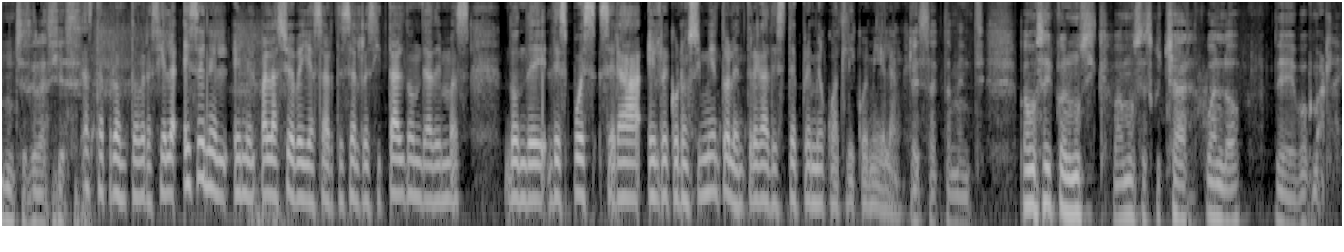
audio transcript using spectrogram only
Muchas gracias. Hasta pronto, Graciela. Es en el, en el Palacio de Bellas Artes, el recital, donde además, donde después será el reconocimiento, la entrega de este premio Cuatlico de Miguel Ángel. Exactamente. Vamos a ir con música. Vamos a escuchar One Love de Bob Marley.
